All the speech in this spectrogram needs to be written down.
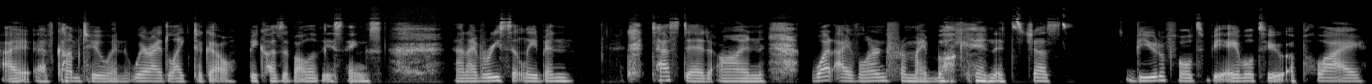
I have come to and where I'd like to go because of all of these things. And I've recently been tested on what I've learned from my book, and it's just beautiful to be able to apply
